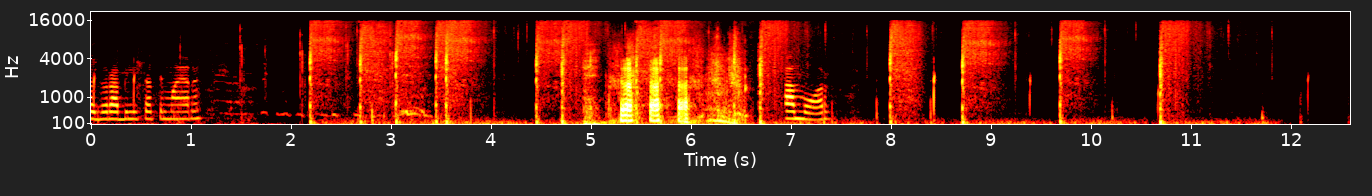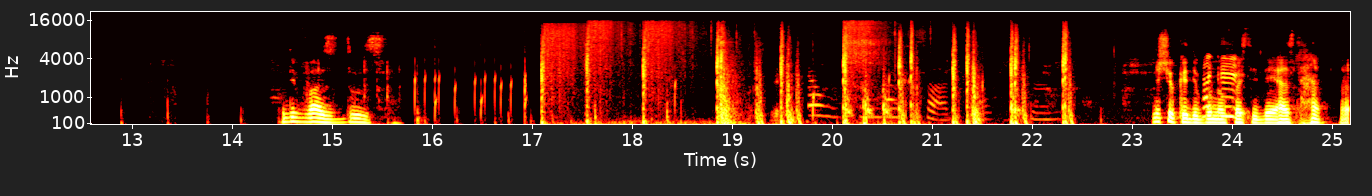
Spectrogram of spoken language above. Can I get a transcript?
Multă durabilitate mai are. Amor. Unde v-ați dus? Eu am lăsat. Nu știu cât de Hai bună a că- fost ideea asta. Bă,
